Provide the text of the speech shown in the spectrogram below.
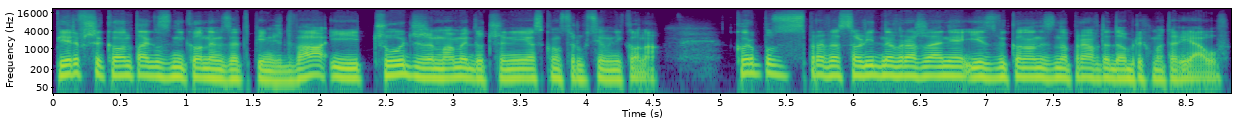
Pierwszy kontakt z Nikonem Z5 II i czuć, że mamy do czynienia z konstrukcją Nikona. Korpus sprawia solidne wrażenie i jest wykonany z naprawdę dobrych materiałów.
